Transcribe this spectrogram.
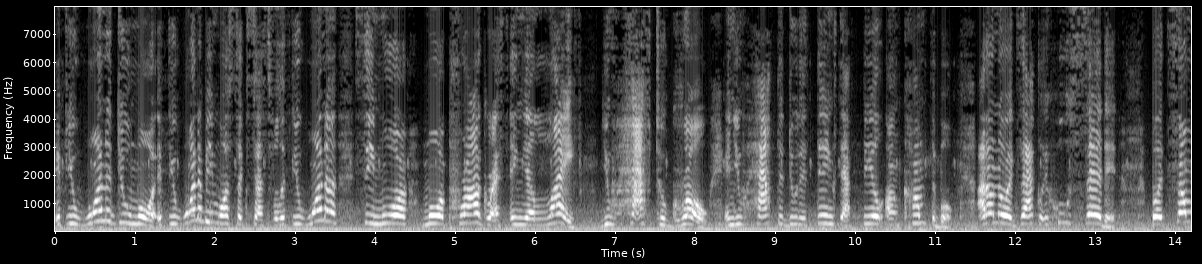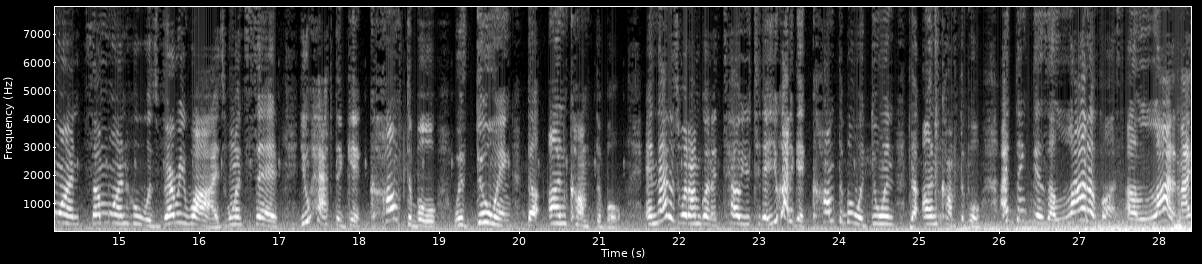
if you want to do more, if you want to be more successful, if you want to see more more progress in your life, you have to grow and you have to do the things that feel uncomfortable. I don't know exactly who said it, but someone someone who was very wise once said, "You have to get comfortable with doing the uncomfortable." And that is what I'm going to tell you today. You got to get comfortable with doing the uncomfortable. I think there's a lot of us, a lot, and I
